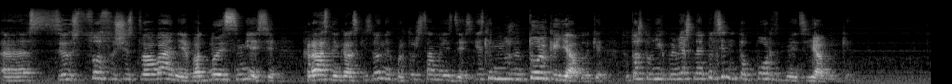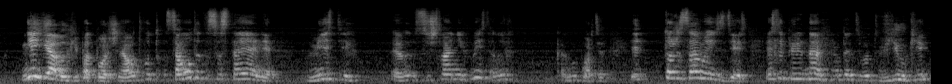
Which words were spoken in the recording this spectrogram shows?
э, сосуществование в одной смеси красной краски и зеленых, то же самое и здесь. Если мне нужны только яблоки, то то, что в них примешаны апельсины, то портит мне эти яблоки. Не яблоки подпорчены, а вот, вот само вот это состояние вместе их, э, существование их вместе, оно их как бы портит. И то же самое и здесь. Если перед нами вот эти вот вилки,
